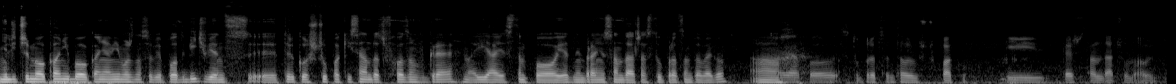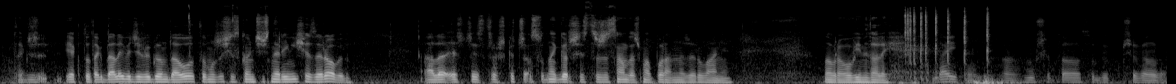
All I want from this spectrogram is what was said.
Nie liczymy okoni, bo okoniami można sobie podbić, więc y, tylko szczupak i sandacz wchodzą w grę, no i ja jestem po jednym braniu sandacza stuprocentowego. A, ja po stuprocentowym szczupaku. I też sandaczu małym. także jak to tak dalej będzie wyglądało, to może się skończyć na remisie zerowym. Ale jeszcze jest troszkę czasu. Najgorsze jest to, że sandacz ma poranne żerowanie. Dobra, łowimy dalej. Daj ten. A, muszę to sobie przewiązać.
